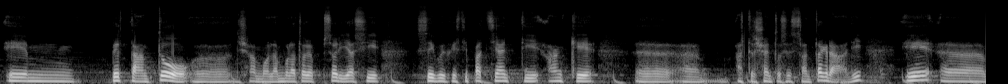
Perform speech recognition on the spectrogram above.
E, ehm, Pertanto eh, diciamo, l'ambulatorio psoriasi segue questi pazienti anche eh, a 360 gradi e eh,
